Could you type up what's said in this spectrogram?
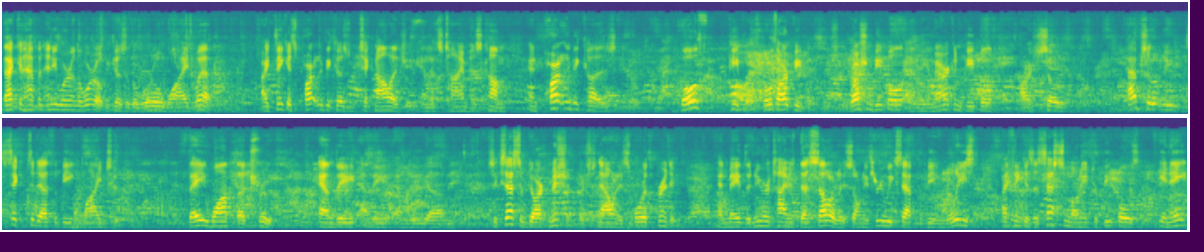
That can happen anywhere in the world because of the World Wide Web. I think it's partly because of technology and its time has come, and partly because both people, both our people, Russian people and the American people, are so absolutely sick to death of being lied to. They want the truth, and the and the and the um, success of Dark Mission, which is now in its fourth printing, and made the New York Times bestseller list only three weeks after being released, I think is a testimony to people's innate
